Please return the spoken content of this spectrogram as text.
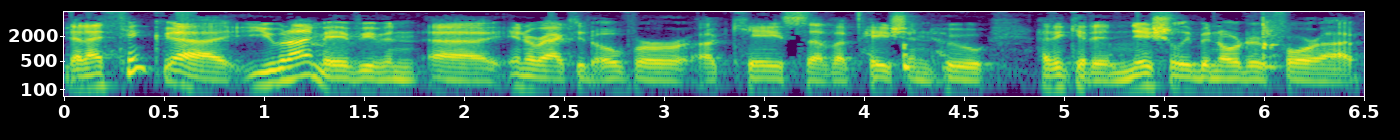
And I think uh, you and I may have even uh, interacted over a case of a patient who I think had initially been ordered for a,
